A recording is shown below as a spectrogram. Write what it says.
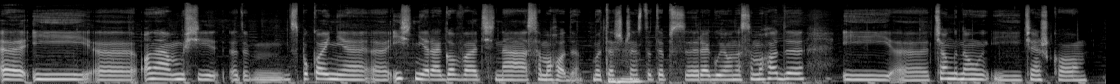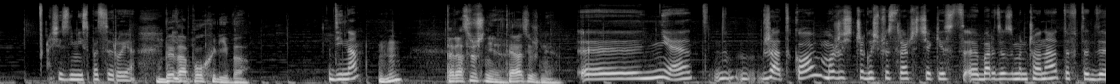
e, i e, ona musi spokojnie iść, nie reagować na samochody, bo też Mhm. często te psy reagują na samochody i ciągną i ciężko się z nimi spaceruje. Bywa płochliwa. Dina? Mhm. Teraz już nie. Teraz już nie. E, nie, rzadko. Może się czegoś przestraszyć, jak jest e, bardzo zmęczona, to wtedy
